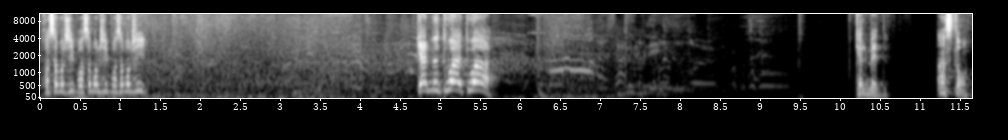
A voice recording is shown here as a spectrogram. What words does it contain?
Prends ça, Banshee, prends ça, Banshee, prends ça, Banshee. Calme-toi, toi Calmed. Instant.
